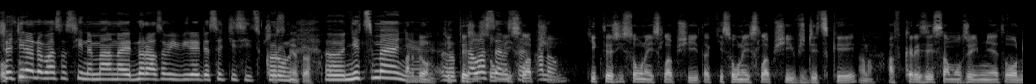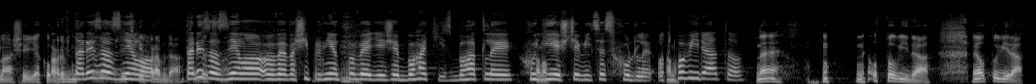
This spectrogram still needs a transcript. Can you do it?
Třetina domácností nemá na jednorázový výdej 10 tisíc korun. Uh, nicméně, Pardon, ti, kteří jsou nejslabší, se, ano ti, kteří jsou nejslabší, tak ti jsou nejslabší vždycky. Ano. A v krizi samozřejmě to odnášejí jako tak. první. Tady zaznělo, pravda, tady zaznělo ve vaší první odpovědi, že bohatí zbohatli, chudí ano. ještě více schudli. Odpovídá ano. to? Ne, Neodpovídá. Neodpovídá.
